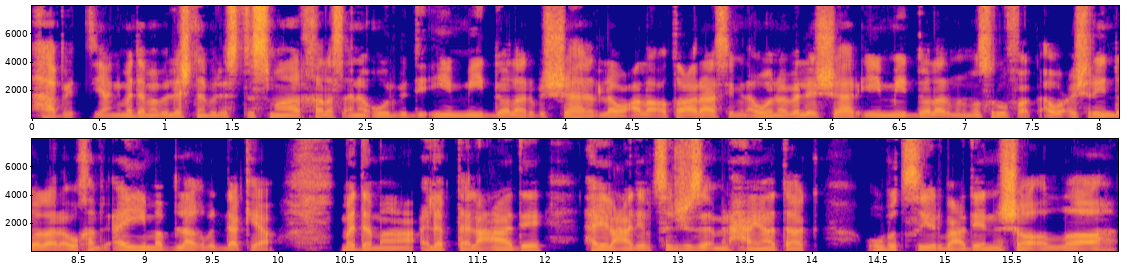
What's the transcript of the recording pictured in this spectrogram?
habit يعني مدى ما بلشنا بالاستثمار خلص أنا أقول بدي قيم 100 دولار بالشهر لو على قطع رأسي. من أول ما بلش الشهر قيم 100 دولار من مصروفك أو 20 دولار أو 5 أي مبلغ بدك إياه. مدى ما قلبتها العادة هي العادة بتصير جزء من حياتك وبتصير بعدين إن شاء الله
